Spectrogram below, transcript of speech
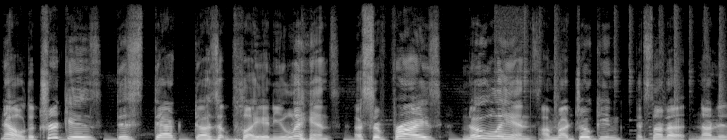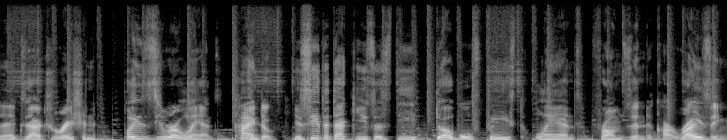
Now, the trick is, this deck doesn't play any lands. A surprise, no lands. I'm not joking, that's not a not an exaggeration. Plays zero lands. Kind of. You see the deck uses the double-faced lands from Zendikar Rising.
